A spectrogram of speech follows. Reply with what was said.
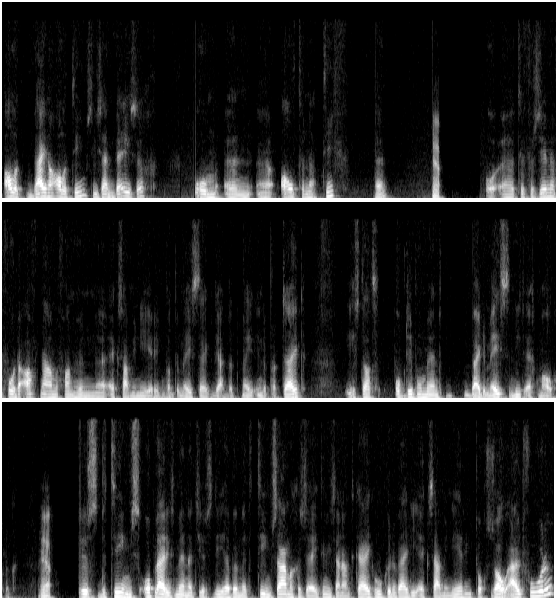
alle, bijna alle teams die zijn bezig om een uh, alternatief hè, ja. Te verzinnen voor de afname van hun examinering. Want de meeste, ja, dat in de praktijk is dat op dit moment bij de meesten niet echt mogelijk. Ja. Dus de teams, opleidingsmanagers, die hebben met het team samengezeten. Die zijn aan het kijken hoe kunnen wij die examinering toch zo uitvoeren.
